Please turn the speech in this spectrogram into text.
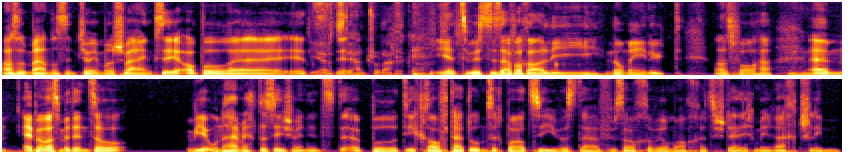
also Männer sind schon immer Schwein gesehen, aber äh, jetzt, Die Ärzte haben schon recht gehabt. jetzt wissen es einfach alle noch mehr Leute als vorher. Mhm. Ähm, eben was man dann so, wie unheimlich das ist, wenn jetzt jemand die Kraft hat, unsichtbar zu sein, was der für Sachen will machen, das stelle ich mir recht schlimm,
